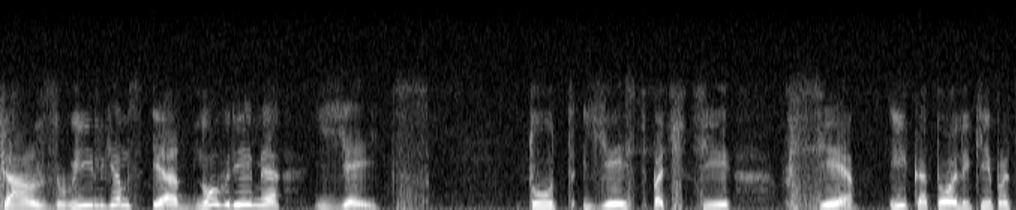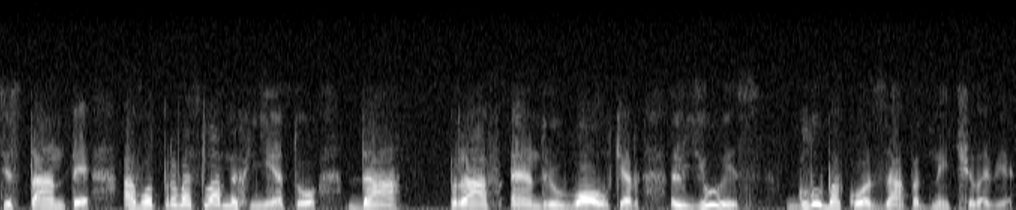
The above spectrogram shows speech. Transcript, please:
Чарльз Уильямс и одно время Йейтс. Тут есть почти все, и католики, и протестанты, а вот православных нету. Да, прав Эндрю Волкер, Льюис – глубоко западный человек.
